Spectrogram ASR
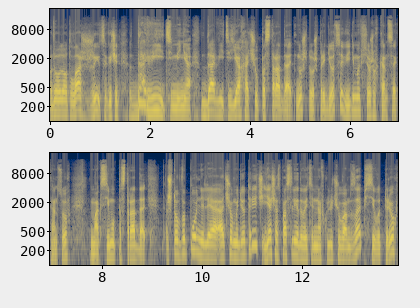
вот, вот, ложится, кричит, давите меня, давите, я хочу пострадать. Ну что ж, придется, видимо, все же в конце концов Максиму пострадать. Чтобы вы поняли, о чем идет речь, я сейчас последовательно включу вам записи вот трех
